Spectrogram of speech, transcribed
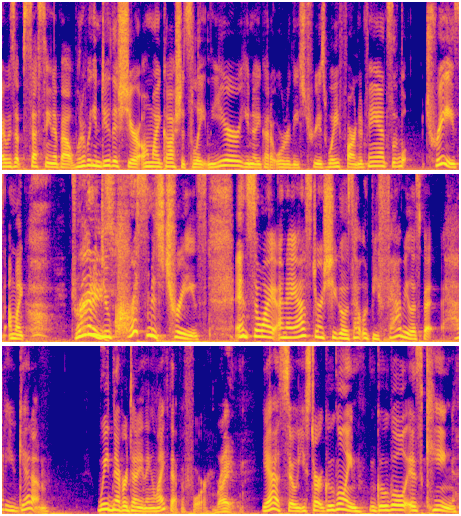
I was obsessing about what are we going to do this year? Oh my gosh, it's late in the year. You know, you got to order these trees way far in advance. Well, trees. I'm like, oh, we're going to do Christmas trees. And so I and I asked her, and she goes, "That would be fabulous, but how do you get them?" We'd never done anything like that before. Right. Yeah, so you start Googling. Google is king.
